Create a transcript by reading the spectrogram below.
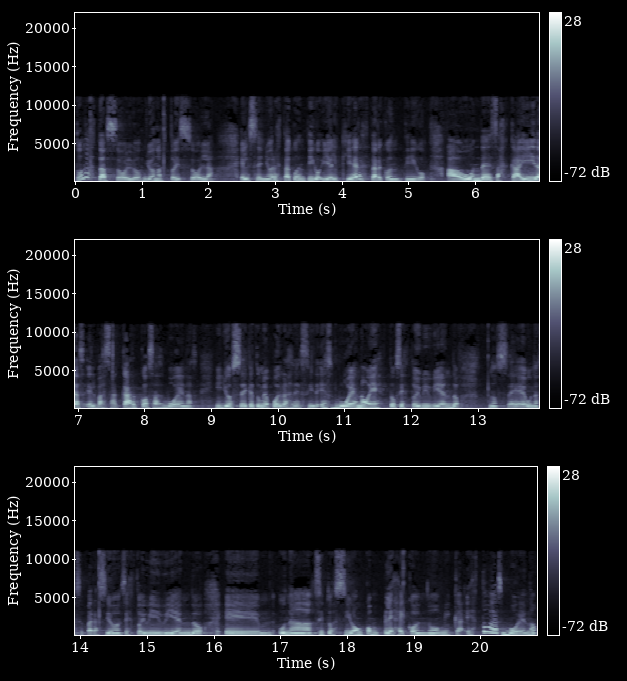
Tú no estás solo, yo no estoy sola. El Señor está contigo y Él quiere estar contigo. Aún de esas caídas, Él va a sacar cosas buenas. Y yo sé que tú me podrás decir, es bueno esto si estoy viviendo, no sé, una separación, si estoy viviendo eh, una situación compleja económica. Esto es bueno.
